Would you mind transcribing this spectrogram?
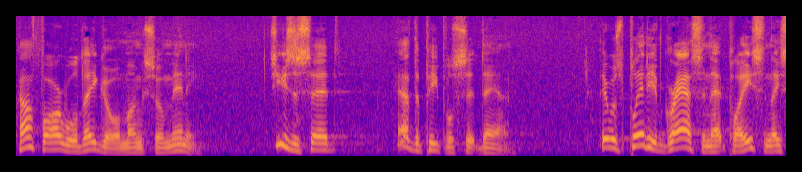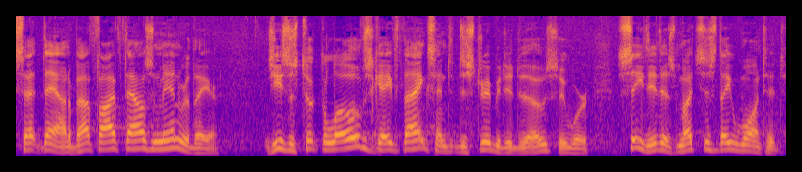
how far will they go among so many? Jesus said, Have the people sit down. There was plenty of grass in that place, and they sat down. About 5,000 men were there. Jesus took the loaves, gave thanks, and distributed to those who were seated as much as they wanted.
